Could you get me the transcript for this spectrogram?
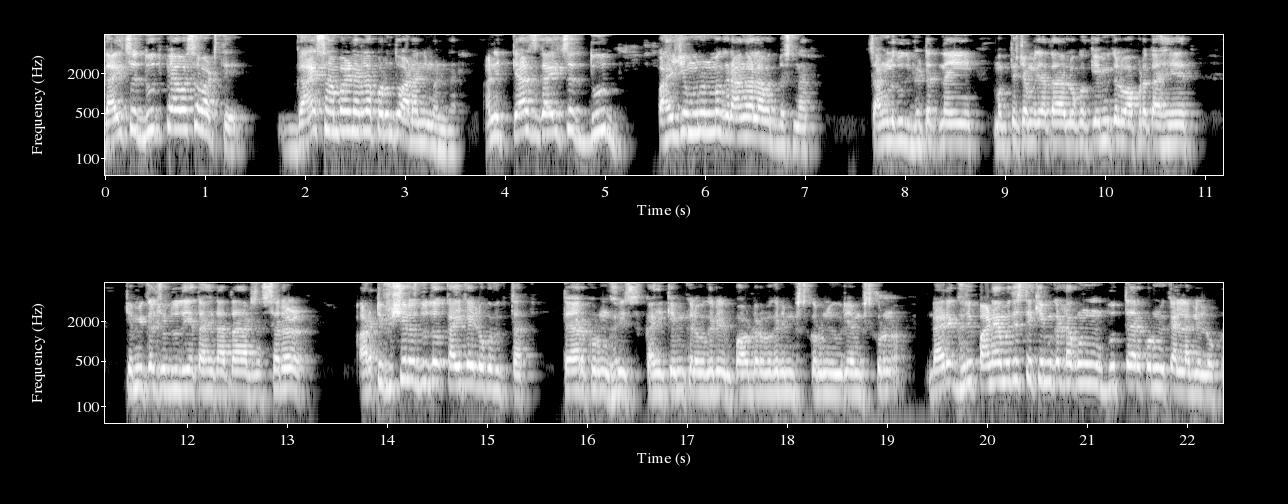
गायीचं दूध प्यावंसं वाटते गाय सांभाळणाऱ्याला परंतु अडाणी म्हणणार. आणि त्याच गायीचं दूध पाहिजे म्हणून मग रांगा लावत बसणार. चांगलं दूध भेटत नाही. मग त्याच्यामध्ये आता लोक केमिकल वापरत आहेत. केमिकलचे दूध येत आहेत आता. सरळ आर्टिफिशियलच दूध काही काही लोक विकतात. तयार करून घरीच. काही केमिकल वगैरे पावडर वगैरे मिक्स करून युरिया मिक्स करून डायरेक्ट घरी पाण्यामध्येच ते केमिकल टाकून दूध तयार करून विकायला लागले लोक.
